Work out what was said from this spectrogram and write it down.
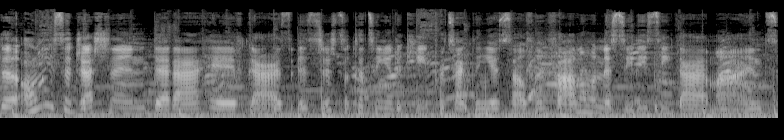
the only suggestion that I have, guys, is just to continue to keep protecting yourself and following the CDC guidelines.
